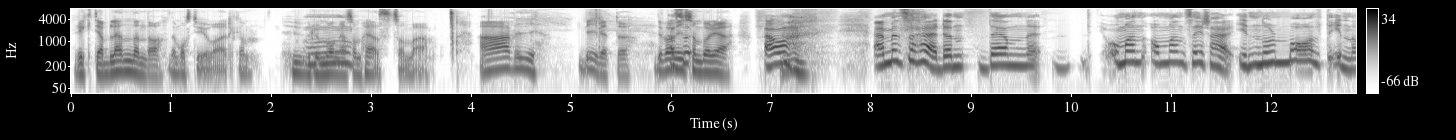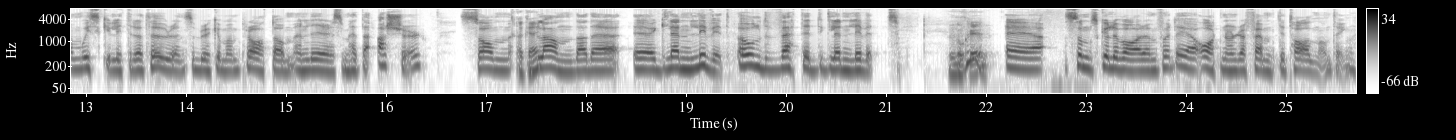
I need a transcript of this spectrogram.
riktiga blenden då? Det måste ju vara liksom hur Mm. många som helst som bara, ah, vi, vi vet du. Det var Alltså- vi som började. Ja, Mm. ja men så här, den, den, om, man, om man säger så här, i, normalt inom whiskylitteraturen så brukar man prata om en lirare som heter Usher, som Okej. blandade eh, Glenlivet, Old Vatted Glenlivet, Okej. eh, som skulle vara den, för det är 1850-tal någonting.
